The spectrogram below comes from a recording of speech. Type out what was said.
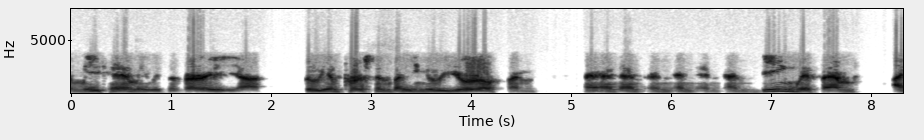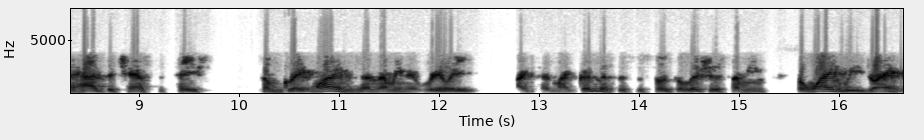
to meet him. He was a very uh, brilliant person, but he knew Europe, and and and and and, and, and being with them, I had the chance to taste some great wines. And I mean, it really, I said, my goodness, this is so delicious. I mean, the wine we drank,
